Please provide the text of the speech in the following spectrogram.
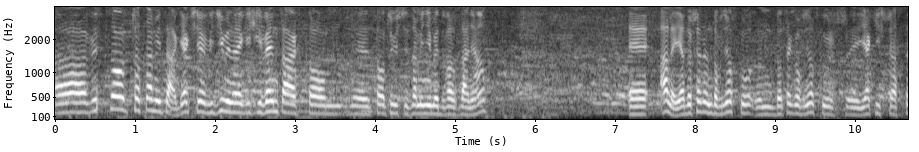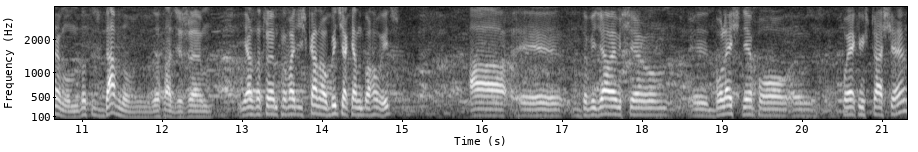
e, wiesz co, czasami tak, jak się widzimy na jakichś eventach, to, e, to oczywiście zamienimy dwa zdania. E, Ale ja doszedłem do wniosku, do tego wniosku już e, jakiś czas temu, dosyć dawno w zasadzie, że ja zacząłem prowadzić kanał Być jak Jan Bachowicz, a e, dowiedziałem się e, boleśnie po, e, po jakimś czasie,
